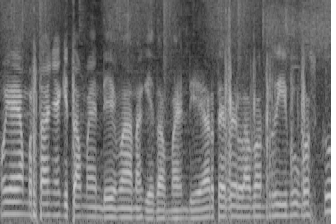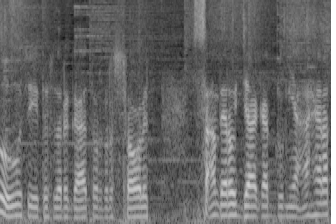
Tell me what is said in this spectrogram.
Oh ya yang bertanya kita main di mana? Kita main di RTP 8000 bosku. Situs surgatur terus solid santero jaga dunia akhirat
